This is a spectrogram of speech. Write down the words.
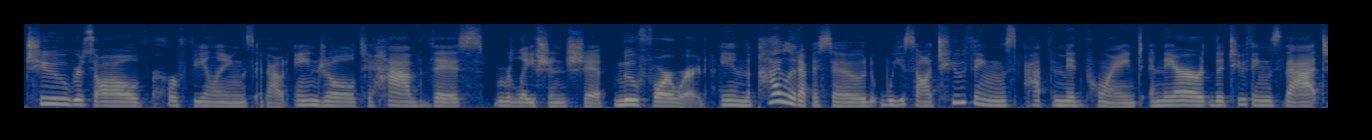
to resolve her feelings about Angel, to have this relationship move forward. In the pilot episode, we saw two things at the midpoint, and they are the two things that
